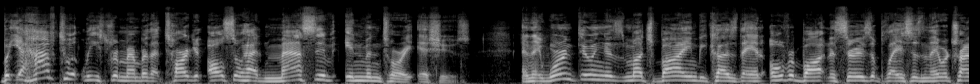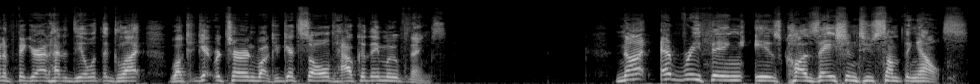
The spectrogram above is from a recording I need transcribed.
But you have to at least remember that Target also had massive inventory issues. And they weren't doing as much buying because they had overbought in a series of places and they were trying to figure out how to deal with the glut, what could get returned, what could get sold, how could they move things. Not everything is causation to something else.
